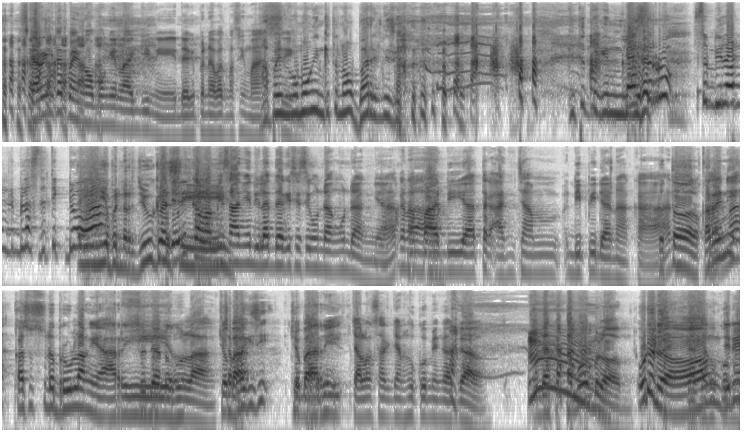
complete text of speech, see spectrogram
Sekarang kita pengen ngomongin lagi nih dari pendapat masing-masing. Apa yang ngomongin kita nobar ini sekarang. kita pengen Gak ngeliat. seru 19 detik Eh, doang. iya bener juga Jadi sih. kalau misalnya dilihat dari sisi undang-undangnya, Nah. kenapa dia terancam dipidanakan? Betul, karena, ini kasus sudah berulang ya Ari. sudah berulang. Siapa Coba lagi sih? Coba. Ari calon sarjana hukum yang gagal. Udah ketemu belum? Udah dong. Jadi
